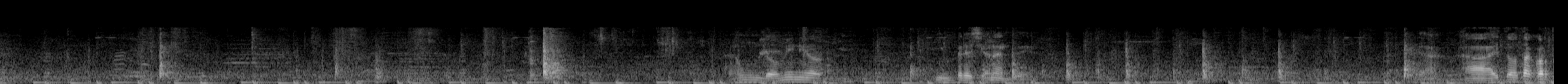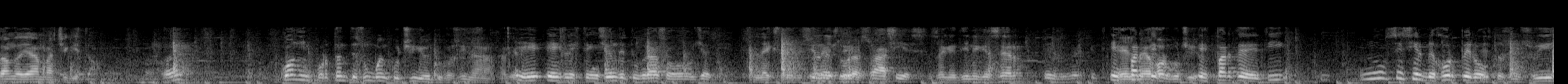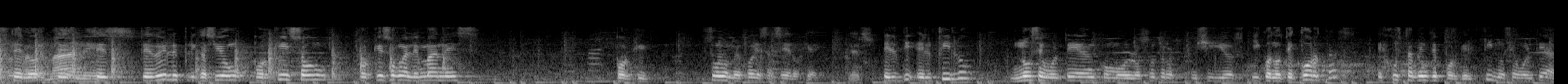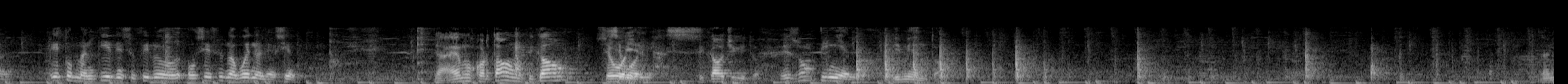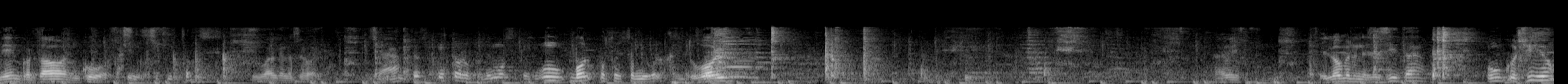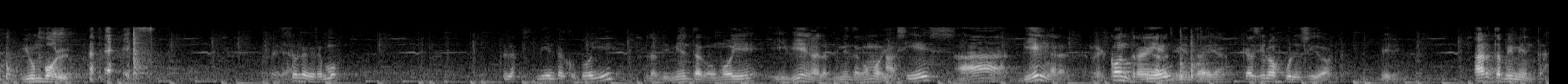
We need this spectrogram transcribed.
Impresionante. Ya. Ah, esto lo estás cortando ya más chiquito. ¿Eh? ¿Cuán importante es un buen cuchillo en tu cocina, Javier? Eh, Es la extensión de tu brazo, Johnny. La extensión La de tu exten- brazo. Así es. O sea que tiene que ser... El, El mejor cuchillo. Es parte de ti. No sé si el mejor, pero Estos son suizos, te, lo- te- alemanes. te- te doy la explicación por qué son, por qué son alemanes, porque son los mejores aceros que hay. Eso. El, di- el filo no se voltean como los otros cuchillos y cuando te cortas es justamente porque el filo se ha volteado. Estos mantienen su filo, o sea, es una buena aleación. Ya, hemos cortado, hemos picado cebolla. Cebollas. Picado chiquito. Eso, Pimiento. pimiento. También cortado en cubos, Así, chicos, chiquitos. igual que la cebolla. ¿Ya? Entonces, esto lo ponemos en un bol, o sea, mi bol. En tu bol. Ahí. El hombre necesita un cuchillo y un bol. Esto le agregamos la pimienta con oye. La pimienta con molle y bien a la pimienta con molle. Así es. Ah, bien a la recontra bien, a la pimienta ya. Casi lo ha oscurecido. ¿ah? Miren. Harta pimienta.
